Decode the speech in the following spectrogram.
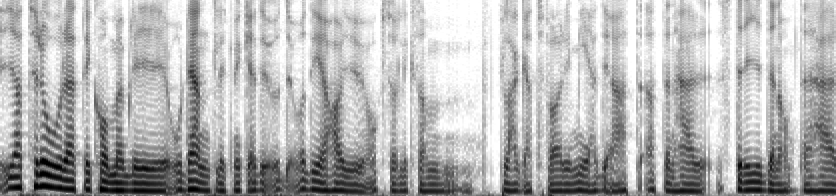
jag tror att det kommer bli ordentligt mycket. Och det har ju också liksom flaggats för i media. Att, att den här striden om det här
